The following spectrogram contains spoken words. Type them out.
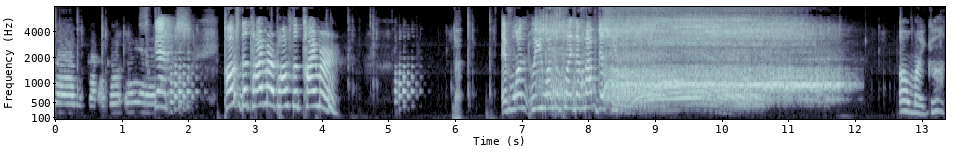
Master, we gotta go in. sketch. Pause the timer. Pause the timer. If one we want to play the map, just use. Oh my god!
